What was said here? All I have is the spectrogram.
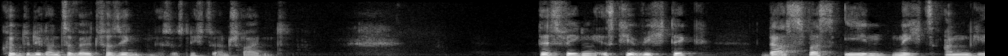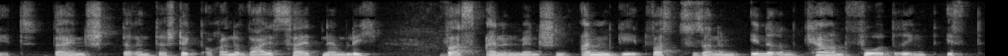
könnte die ganze Welt versinken, es ist nicht so entscheidend. Deswegen ist hier wichtig, das, was ihn nichts angeht. Dahin, dahinter steckt auch eine Weisheit, nämlich was einen Menschen angeht, was zu seinem inneren Kern vordringt, ist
